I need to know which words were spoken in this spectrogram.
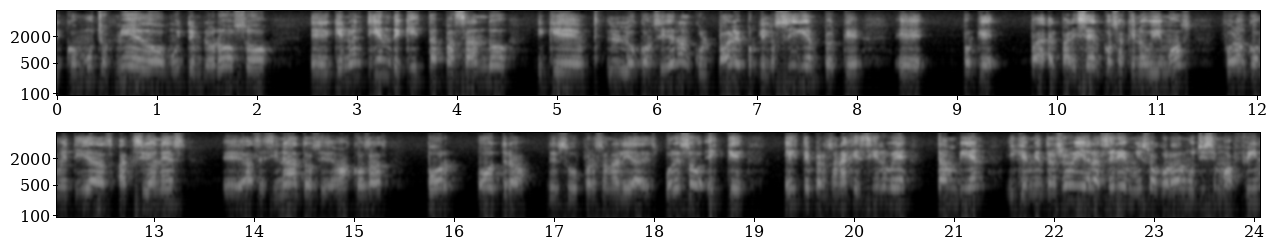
eh, con muchos miedos, muy tembloroso, que no entiende qué está pasando y que lo consideran culpable porque lo siguen, porque, porque al parecer cosas que no vimos fueron cometidas acciones, asesinatos y demás cosas por otra de sus personalidades. Por eso es que este personaje sirve tan bien y que mientras yo veía la serie me hizo acordar muchísimo a Finn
